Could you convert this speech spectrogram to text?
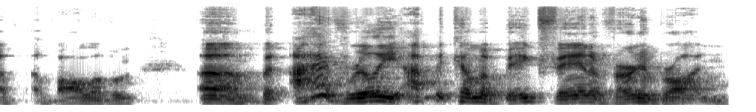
of, of all of them. Um, but I've really, I've become a big fan of Vernon Broughton.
